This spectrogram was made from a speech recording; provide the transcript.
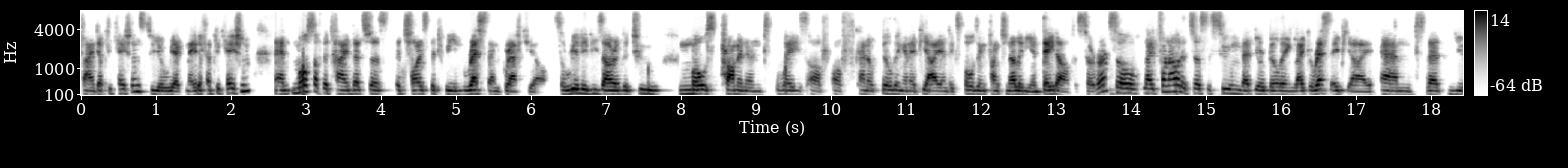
client applications to your react native application? And most of the time that's just a choice between rest and graphql. So really these are the two most prominent ways of, of kind of building an api and exposing functionality and data of a server. So like for now let's just assume that you're building like a REST API and that you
